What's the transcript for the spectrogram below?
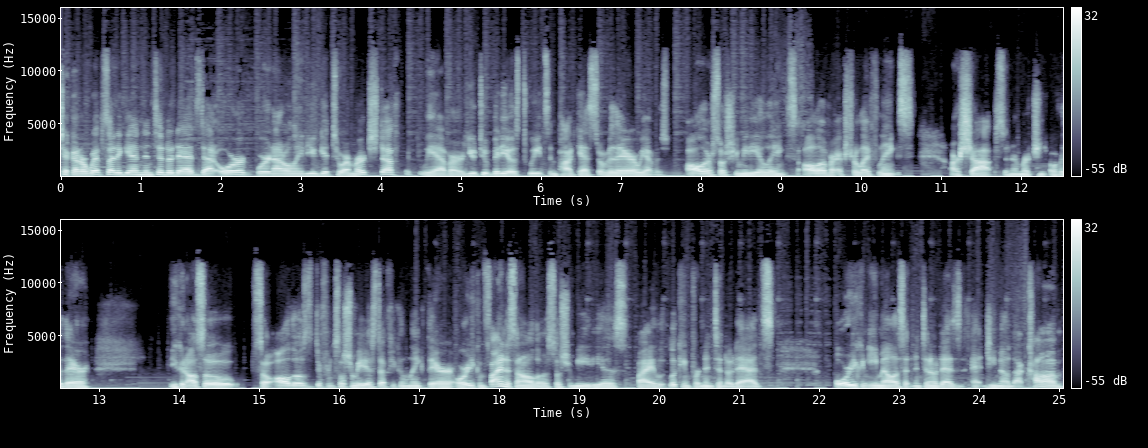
Check out our website again, nintendodads.org, where not only do you get to our merch stuff, but we have our YouTube videos, tweets, and podcasts over there. We have all our social media links, all of our extra life links, our shops, and our merchant over there. You can also, so all those different social media stuff you can link there, or you can find us on all those social medias by looking for Nintendo Dads, or you can email us at nintendodads at gmail.com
